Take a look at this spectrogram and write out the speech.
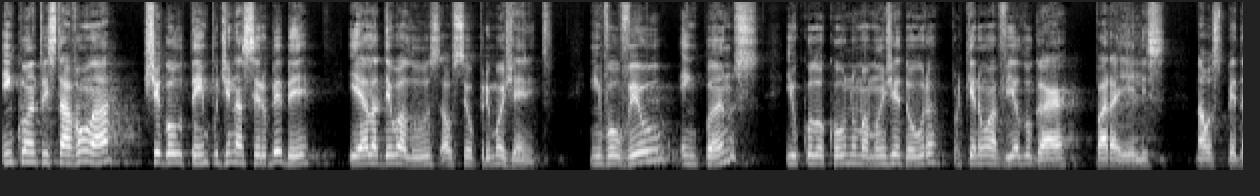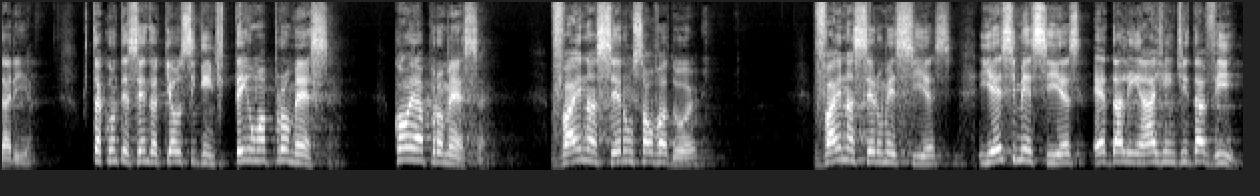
Enquanto estavam lá, chegou o tempo de nascer o bebê e ela deu à luz ao seu primogênito. Envolveu-o em panos e o colocou numa manjedoura, porque não havia lugar para eles na hospedaria. O que está acontecendo aqui é o seguinte: tem uma promessa. Qual é a promessa? Vai nascer um Salvador, vai nascer o Messias, e esse Messias é da linhagem de Davi.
